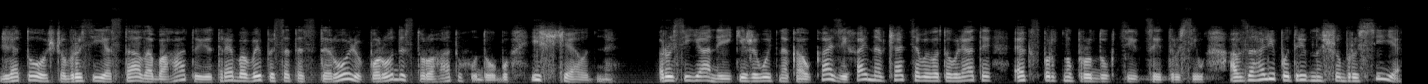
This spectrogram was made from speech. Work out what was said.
Для того, щоб Росія стала багатою, треба виписати з тиролю породисту рогату худобу. І ще одне. Росіяни, які живуть на Кавказі, хай навчаться виготовляти експортну продукцію цитрусів. А взагалі потрібно, щоб Росія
